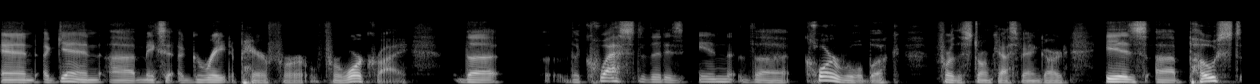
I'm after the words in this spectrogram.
And again, uh, makes it a great pair for for Warcry. The the quest that is in the core rulebook for the Stormcast Vanguard is uh, post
